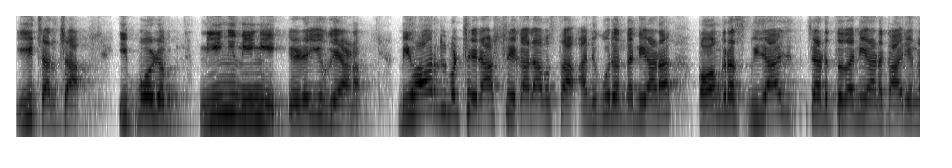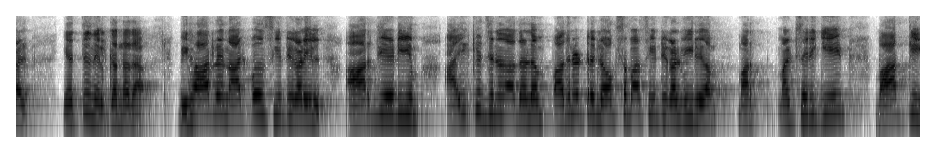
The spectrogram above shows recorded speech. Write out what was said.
ഈ ചർച്ച ഇപ്പോഴും നീങ്ങി നീങ്ങി ഇഴയുകയാണ്. ബീഹാറിൽ പക്ഷേ രാഷ്ട്രീയ കാലാവസ്ഥ അനുകൂലം തന്നെയാണ്. കോൺഗ്രസ് വിചാരിച്ചെടുത്ത് തന്നെയാണ് കാര്യങ്ങൾ എത്തി നിൽക്കുന്നത്. ബീഹാറിലെ നാൽപ്പത് സീറ്റുകളിൽ ആർ ജെ ഡിയും ഐക്യ ജനതാദളും പതിനെട്ട് ലോക്സഭാ സീറ്റുകൾ വീതം മത്സരിക്കുകയും ബാക്കി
